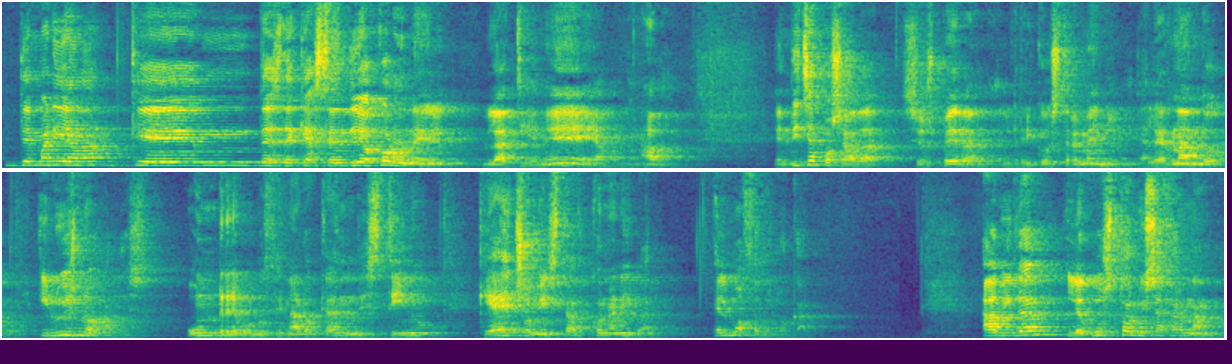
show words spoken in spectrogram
de Mariana que mm, desde que ascendió a coronel la tiene abandonada. En dicha posada se hospedan el rico extremeño Vidal Hernando y Luis Nogales, un revolucionario clandestino que ha hecho amistad con Aníbal, el mozo del local. A Vidal le gusta Luisa Fernanda,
